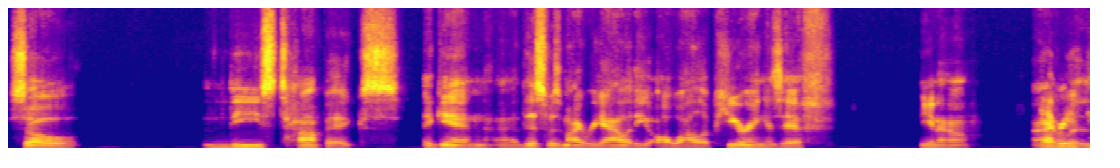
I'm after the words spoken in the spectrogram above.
So these topics, again, uh, this was my reality, all while appearing as if, you know, I was,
